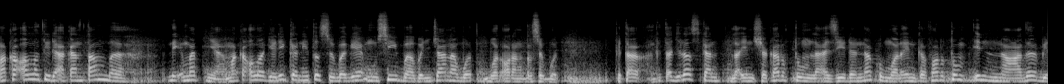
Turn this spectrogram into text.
maka Allah tidak akan tambah nikmatnya. Maka Allah jadikan itu sebagai musibah bencana buat buat orang tersebut. Kita kita jelaskan la in syakartum la azidannakum wa la in kafartum inna adzabi.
